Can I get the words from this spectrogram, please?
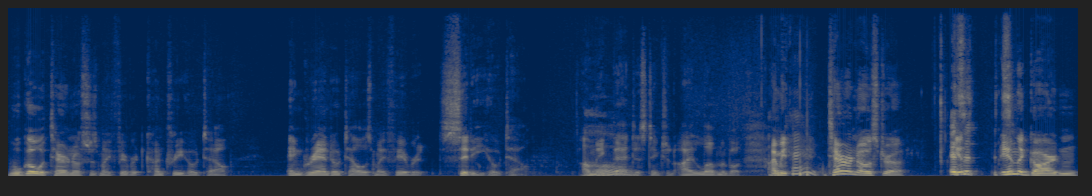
we'll go with Terra Nostra is my favorite country hotel, and Grand Hotel is my favorite city hotel. I'll make Oh. that distinction. I love them both. I mean, Okay. Terra Nostra Is in, it- in the garden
